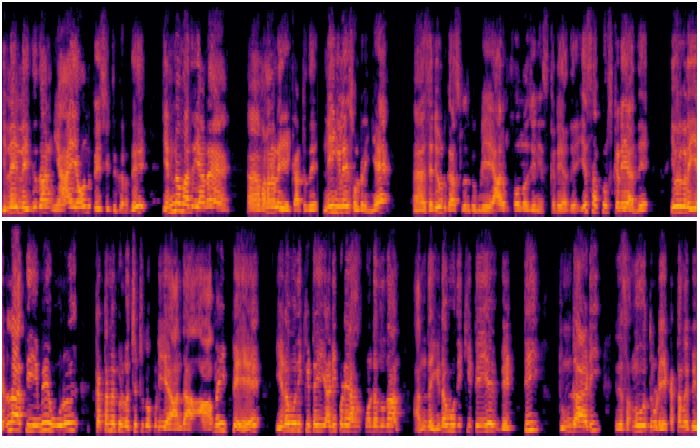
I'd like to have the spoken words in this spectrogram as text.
இல்ல இல்ல இதுதான் நியாயம்னு பேசிட்டு இருக்கிறது. என்ன மாதிரியான ஆஹ், மனநிலையை காட்டுது? நீங்களே சொல்றீங்க. ஷெட்யூல்டு காஸ்ட்ல இருக்கக்கூடிய யாரும் ஹோமோஜீனியஸ் கிடையாது. எஸ் அப்கோர்ஸ் கிடையாது. இவர்களை எல்லாத்தையுமே ஒரு கட்டமைப்பில் வச்சிட்டு இருக்கக்கூடிய அந்த அமைப்பே இடஒதுக்கீட்டை அடிப்படையாக கொண்டதுதான். அந்த இடஒதுக்கீட்டையே வெட்டி துண்டாடி இந்த சமூகத்தினுடைய கட்டமைப்பை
